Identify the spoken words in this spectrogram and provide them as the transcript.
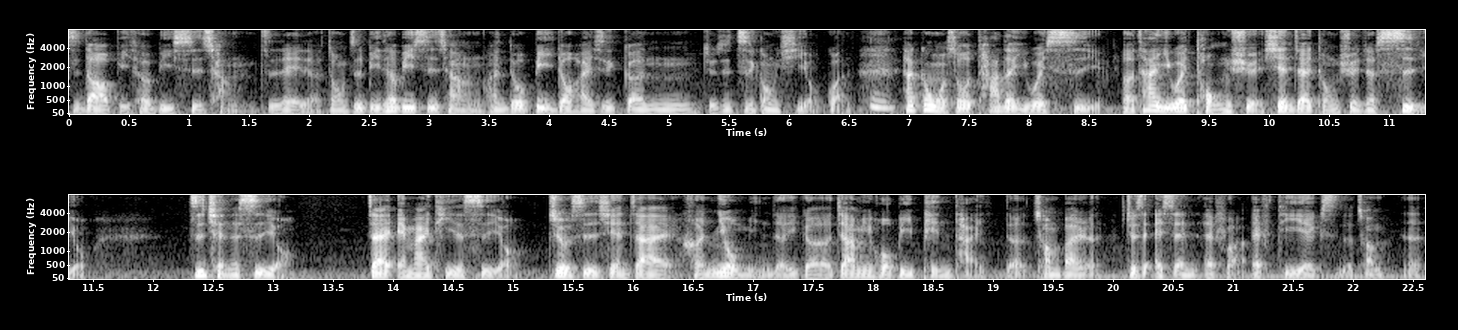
知道比特币市场之类的，总之比特币市场很多币都还是跟就是自贡系有关。嗯，他跟我说他的一位室友，呃，他一位同学，现在同学的室友，之前的室友，在 MIT 的室友，就是现在很有名的一个加密货币平台的创办人，就是 SNF 啊，FTX 的创办人，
